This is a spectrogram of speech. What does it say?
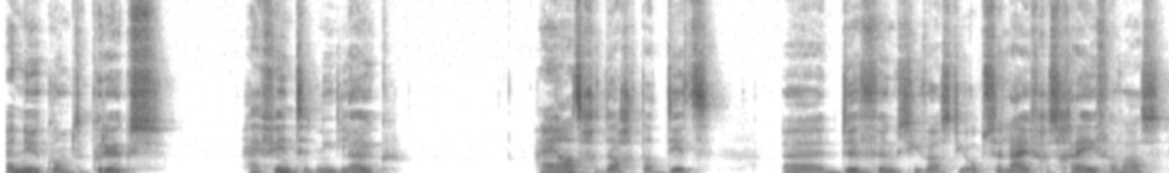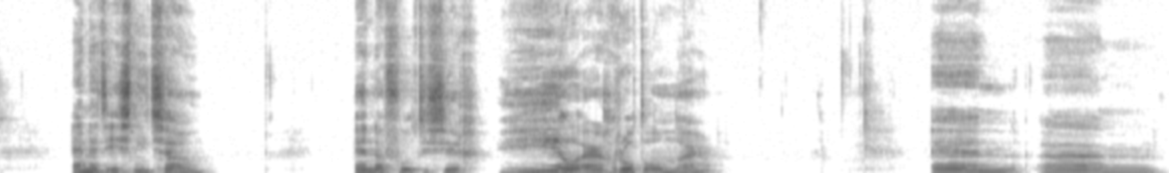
En nu komt de crux. Hij vindt het niet leuk. Hij had gedacht dat dit uh, de functie was die op zijn lijf geschreven was. En het is niet zo. En daar voelt hij zich heel erg rot onder. En um,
